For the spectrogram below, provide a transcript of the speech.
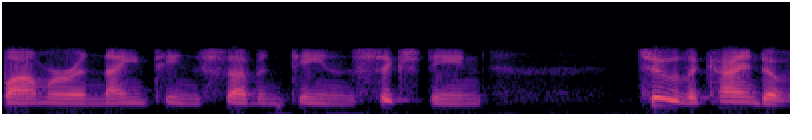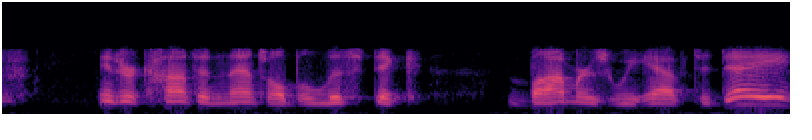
bomber in 1917 and 16 to the kind of intercontinental ballistic bombers we have today,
